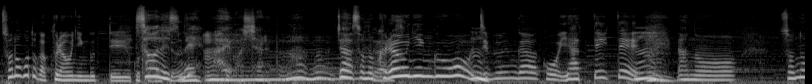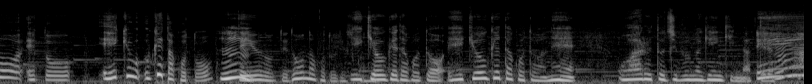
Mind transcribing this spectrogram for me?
そのことがクラウニングっていうことですよね。ね。。はい、おっしゃるとり。うんうんじゃあそのクラウニングを自分がこうやっていて、うん。あのそのえっと影響を受けたことっていうのってどんなことですか、影響を受けたこと、影響を受けたことはね、終わると自分が元気になってる。そうなん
